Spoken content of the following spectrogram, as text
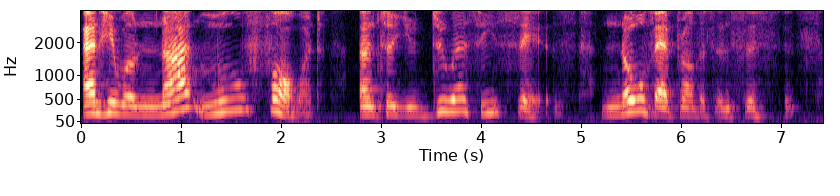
And He will not move forward until you do as He says. Know that, brothers and sisters.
